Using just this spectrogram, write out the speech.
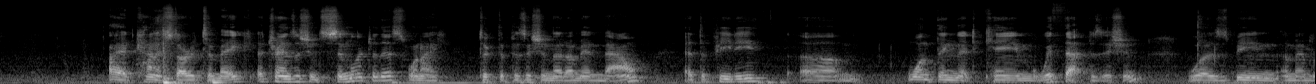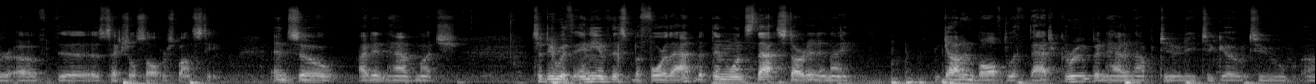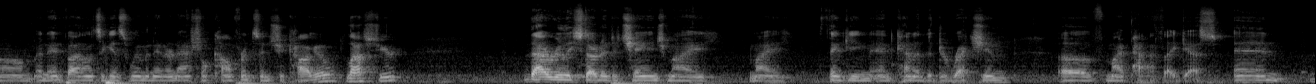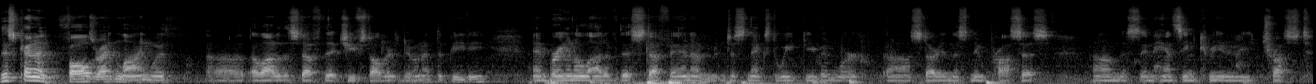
I had kind of started to make a transition similar to this when I took the position that I'm in now at the PD. Um, one thing that came with that position was being a member of the sexual assault response team. And so I didn't have much to do with any of this before that, but then once that started and I got involved with that group and had an opportunity to go to um, an End Violence Against Women International Conference in Chicago last year, that really started to change my my thinking and kind of the direction of my path, I guess. And this kind of falls right in line with uh, a lot of the stuff that Chief Stalder's doing at the PD and bringing a lot of this stuff in. Um, just next week, even, we're uh, starting this new process, um, this enhancing community trust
